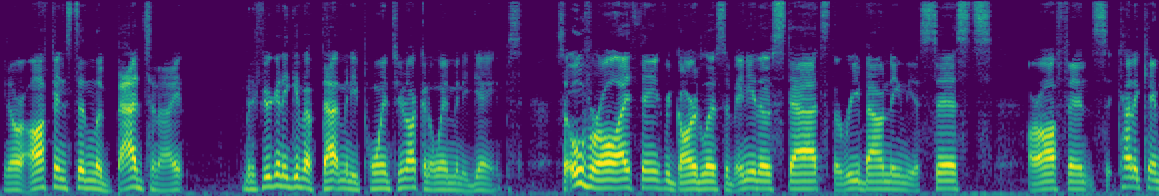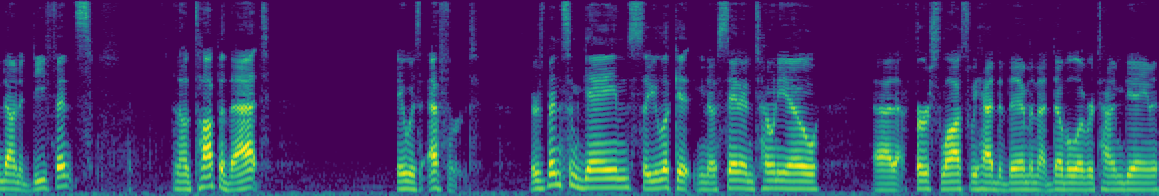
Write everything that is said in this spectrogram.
you know, our offense didn't look bad tonight, but if you're going to give up that many points, you're not going to win many games. So overall, I think regardless of any of those stats, the rebounding, the assists, our offense, it kind of came down to defense. And on top of that, it was effort. There's been some games, so you look at, you know, San Antonio, uh, that first loss we had to them in that double overtime game.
